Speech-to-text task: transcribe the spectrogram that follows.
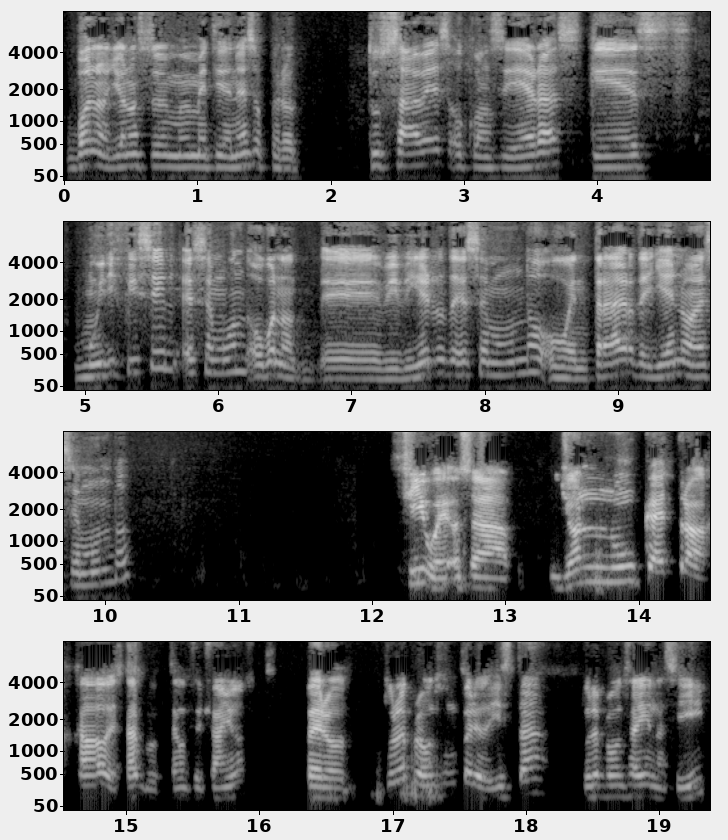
bueno, yo no estoy muy metido en eso, pero ¿tú sabes o consideras que es muy difícil ese mundo? O bueno, vivir de ese mundo o entrar de lleno a ese mundo? Sí, güey, o sea, yo nunca he trabajado de estar porque tengo 18 años, pero tú le preguntas a un periodista, tú le preguntas a alguien así,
